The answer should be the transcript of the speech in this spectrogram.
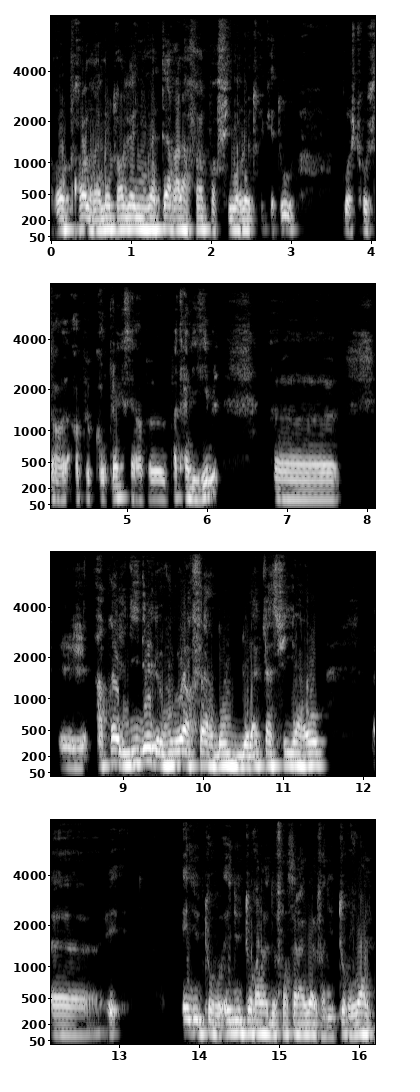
reprendre un autre organisateur à la fin pour finir le truc et tout, moi, je trouve ça un, peu complexe et un peu pas très lisible. Euh, après, l'idée de vouloir faire donc de la classe Figaro euh, et, et, du tour et du tour de France à la voile, enfin du tour voile,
